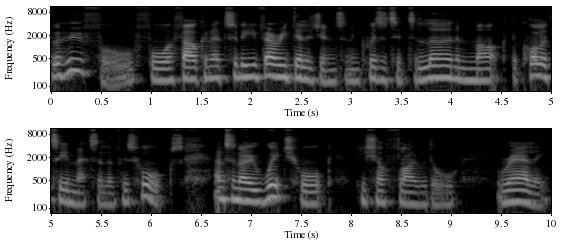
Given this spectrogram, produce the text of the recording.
behooveful for a falconer to be very diligent and inquisitive to learn and mark the quality and mettle of his hawks, and to know which hawk he shall fly withal rarely.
